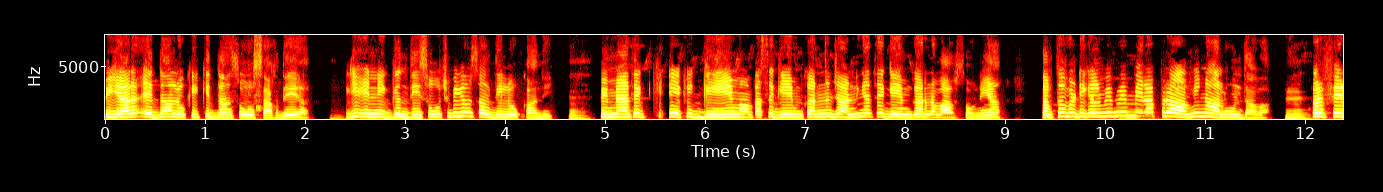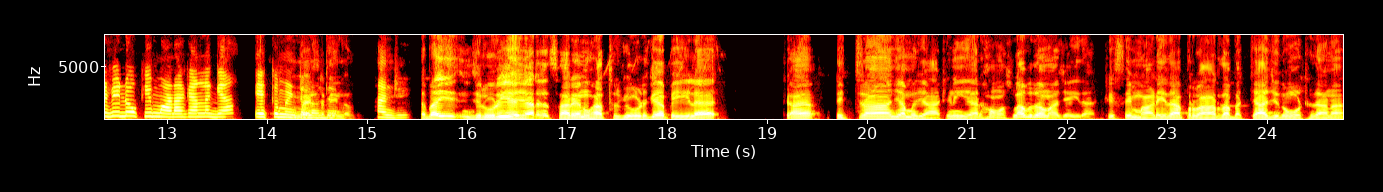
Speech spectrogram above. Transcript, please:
ਵੀ ਯਾਰ ਇਦਾਂ ਲੋਕੀ ਕਿੱਦਾਂ ਸੋਚ ਸਕਦੇ ਆ? ਇਹ ਇੰਨੀ ਗੰਦੀ ਸੋਚ ਵੀ ਹੋ ਸਕਦੀ ਲੋਕਾਂ ਦੀ। ਵੀ ਮੈਂ ਤੇ ਇੱਕ- ਗੇਮ ਆ ਬਸ ਗੇਮ ਕਰਨ ਜਾਣੀ ਆ ਤੇ ਗੇਮ ਕਰਨ ਵਾਪਸ ਆਉਣੀ ਆ। ਸਭ ਤੋਂ ਵੱਡੀ ਗੱਲ ਵੀ ਮੇਰਾ ਭਰਾ ਵੀ ਨਾਲ ਹੁੰਦਾ ਵਾ। ਪਰ ਫਿਰ ਵੀ ਲੋਕੀ ਮਾੜਾ ਕਹਿਣ ਲੱਗਿਆ 1 ਮਿੰਟ ਲਾਉਂਦੇ। ਹਾਂਜੀ। ਤੇ ਭਾਈ ਜ਼ਰੂਰੀ ਹੈ ਯਾਰ ਸਾਰਿਆਂ ਨੂੰ ਹੱਥ ਜੋੜ ਕੇ ਅਪੀਲ ਹੈ ਕਿ ਟਿਚਰਾਂ ਜਾਂ ਮਜ਼ਾਕ ਨਹੀਂ ਯਾਰ ਹੌਸਲਾ ਵਧਾਉਣਾ ਚਾਹੀਦਾ ਕਿਸੇ ਮਾੜੇ ਦਾ ਪਰਿਵਾਰ ਦਾ ਬੱਚਾ ਜਦੋਂ ਉੱਠਦਾ ਨਾ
